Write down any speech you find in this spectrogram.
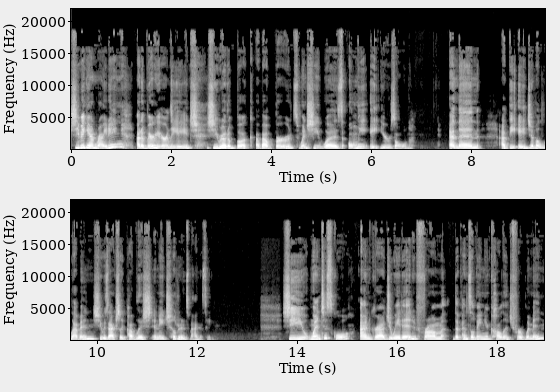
She began writing at a very early age. She wrote a book about birds when she was only eight years old. And then at the age of 11, she was actually published in a children's magazine. She went to school and graduated from the Pennsylvania College for Women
